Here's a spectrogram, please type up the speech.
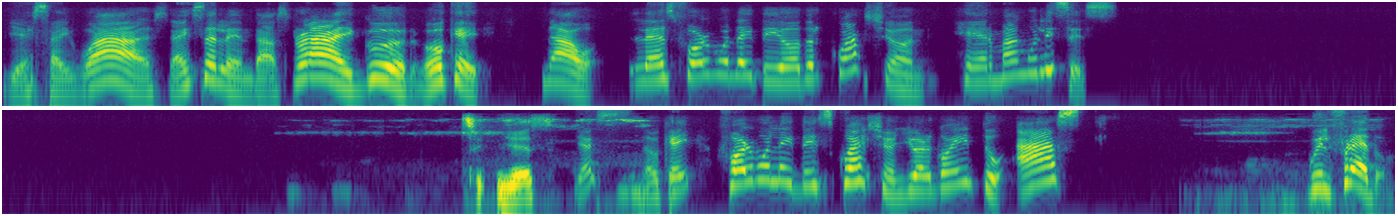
Yes, I was. Excellent. That's right. Good. Okay. Now, let's formulate the other question. Germán Ulises. Yes. Yes. Okay. Formulate this question. You are going to ask Wilfredo.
